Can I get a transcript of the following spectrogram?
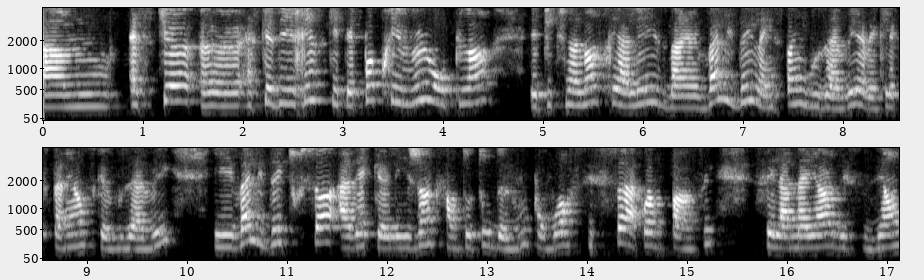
Euh, est-ce que euh, est-ce que des risques n'étaient pas prévus au plan et puis finalement se réalisent, ben validez l'instinct que vous avez avec l'expérience que vous avez et validez tout ça avec les gens qui sont autour de vous pour voir si ce à quoi vous pensez, c'est la meilleure décision.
